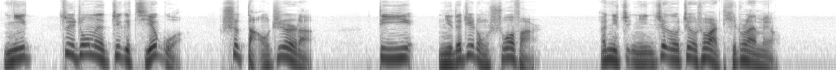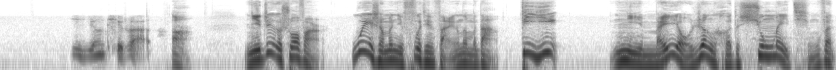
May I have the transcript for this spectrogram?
你最终的这个结果是导致了，第一。你的这种说法，啊，你这你这个这个说法提出来没有？已经提出来了啊！你这个说法为什么你父亲反应那么大？第一，你没有任何的兄妹情分，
